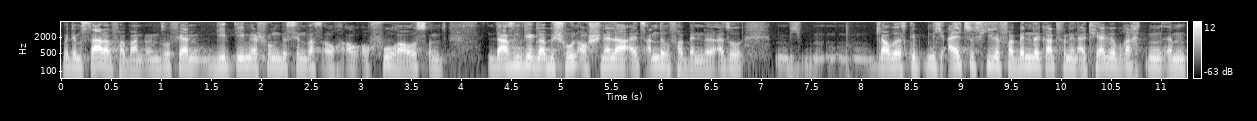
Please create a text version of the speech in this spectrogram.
mit dem Startup-Verband. Und insofern geht dem ja schon ein bisschen was auch, auch, auch voraus. Und da sind wir, glaube ich, schon auch schneller als andere Verbände. Also ich glaube, es gibt nicht allzu viele Verbände, gerade von den Althergebrachten, ähm,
